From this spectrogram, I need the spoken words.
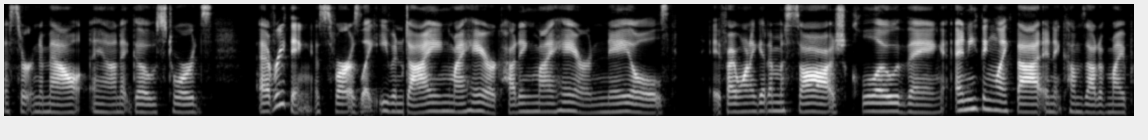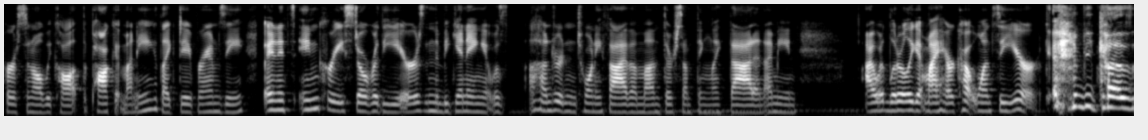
a certain amount, and it goes towards everything as far as like even dyeing my hair, cutting my hair, nails, if I want to get a massage, clothing, anything like that, and it comes out of my personal, we call it the pocket money, like Dave Ramsey. And it's increased over the years. In the beginning, it was 125 a month or something like that. And I mean, I would literally get my hair cut once a year because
